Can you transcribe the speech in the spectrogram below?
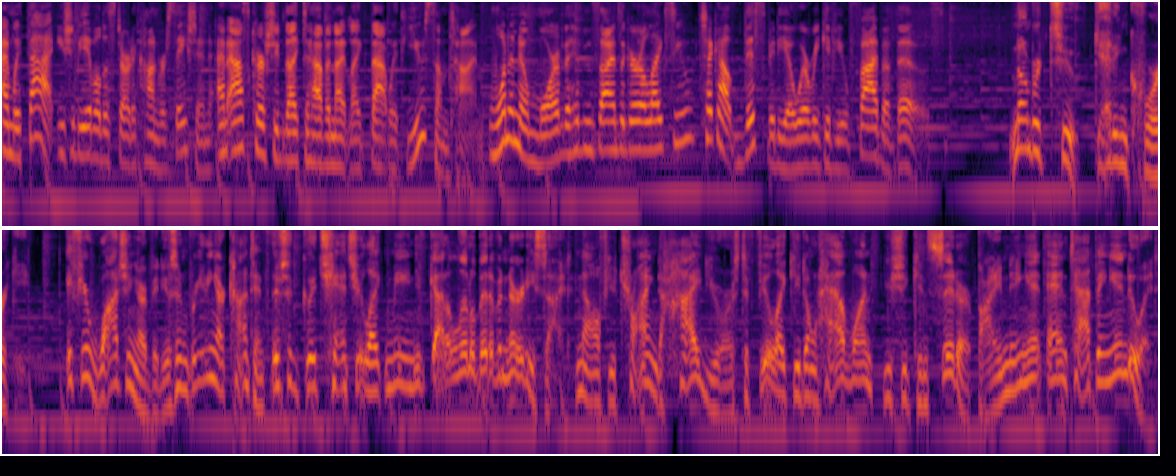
And with that, you should be able to start a conversation and ask her if she'd like to have a night like that with you sometime. Want to know more of the hidden signs a girl likes you? Check out this video where we give you five of those. Number two, getting quirky. If you're watching our videos and reading our content, there's a good chance you're like me and you've got a little bit of a nerdy side. Now, if you're trying to hide yours to feel like you don't have one, you should consider finding it and tapping into it.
